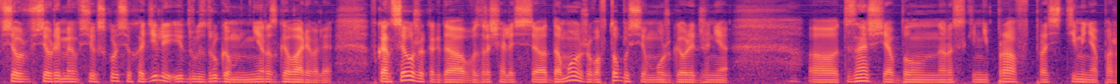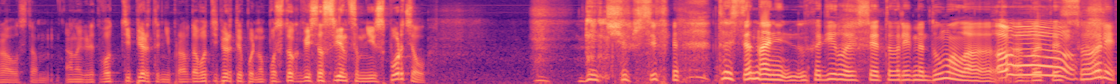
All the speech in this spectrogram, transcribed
все, все время всю экскурсию ходили и друг с другом не разговаривали. В конце уже, когда возвращались э, домой, уже в автобусе, муж говорит жене, «Э, ты знаешь, я был на русский неправ, прости меня, пожалуйста. Она говорит, вот теперь ты не прав, да вот теперь ты понял. После того, как весь Освенцим не испортил, Ничего себе. То есть она не- ходила и все это время думала об этой ссоре.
